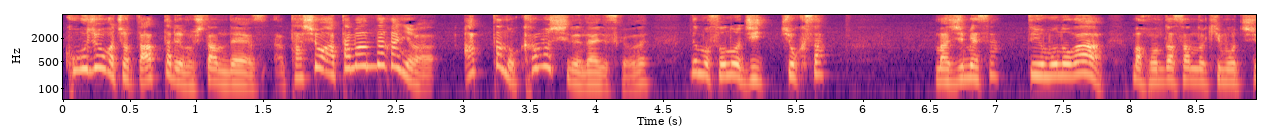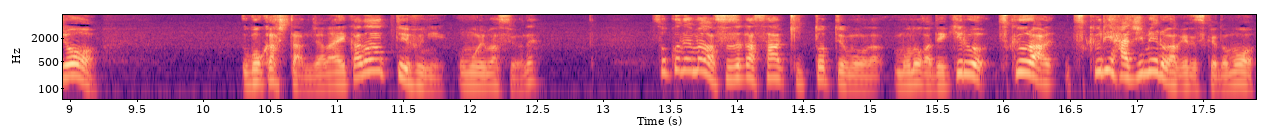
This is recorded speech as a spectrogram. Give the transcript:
工場がちょっとあったりもしたんで、多少頭の中にはあったのかもしれないですけどね。でもその実直さ、真面目さっていうものが、まあ、本田さんの気持ちを動かしたんじゃないかなっていうふうに思いますよね。そこでまあ、鈴鹿サーキットっていうものがものができる、作ら、作り始めるわけですけども、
